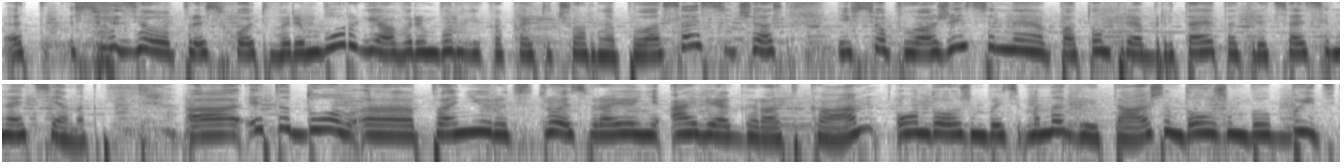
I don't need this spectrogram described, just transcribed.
это все дело происходит в Оренбурге, а в Оренбурге какая-то черная полоса сейчас, и все положительное потом приобретает отрицательный оттенок. А, этот дом а, планируют строить в районе авиагородка. Он должен быть многоэтажным, должен был быть.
